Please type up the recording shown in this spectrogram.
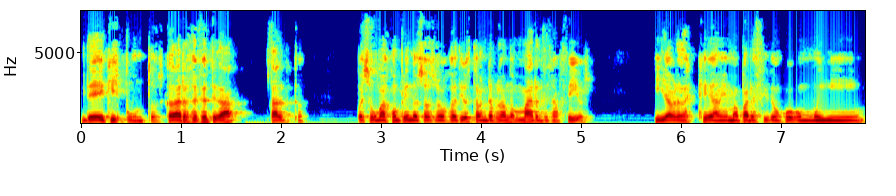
de X puntos. Cada desafío te da tanto. Pues según vas cumpliendo esos objetivos, te van desbloqueando más desafíos. Y la verdad es que a mí me ha parecido un juego muy,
